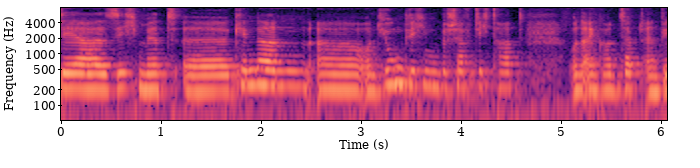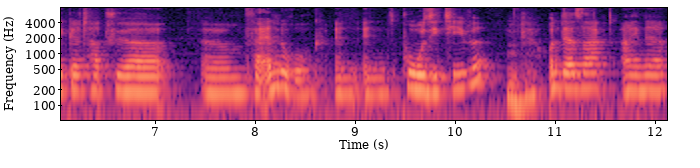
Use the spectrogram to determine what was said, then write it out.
der sich mit äh, Kindern äh, und Jugendlichen beschäftigt hat und ein Konzept entwickelt hat für ähm, Veränderung in, ins Positive. Mhm. Und der sagt, eine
